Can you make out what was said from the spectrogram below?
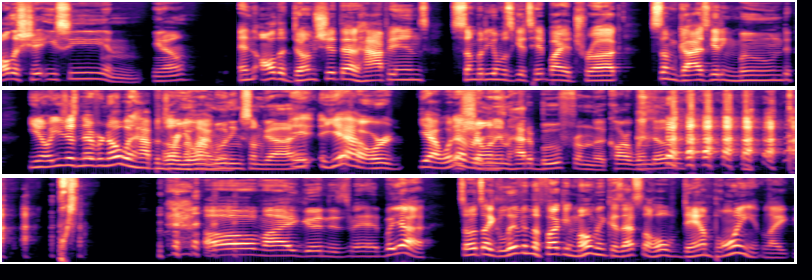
All the shit you see, and you know, And all the dumb shit that happens, somebody almost gets hit by a truck, some guy's getting mooned. You know, you just never know what happens or on the you're mooning some guy, It- yeah, or yeah, You're whatever. showing him how to boof from the car window. oh my goodness, man. But yeah, so it's like live in the fucking moment because that's the whole damn point. Like,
